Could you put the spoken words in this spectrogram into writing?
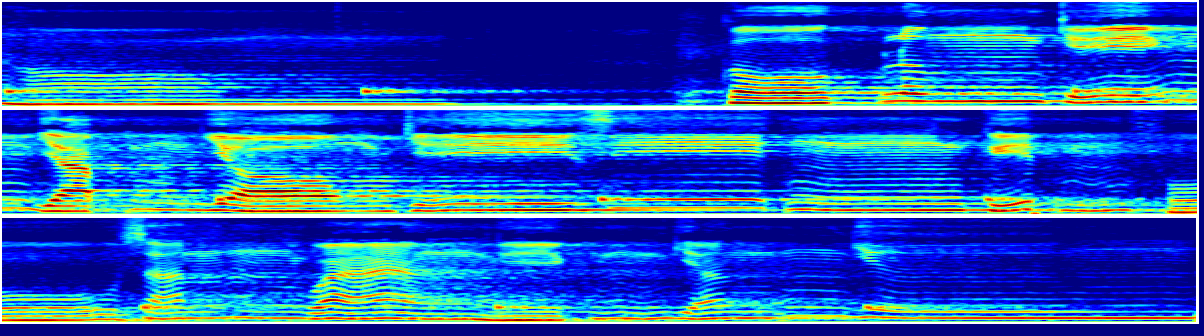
hồn. Cuộc luân chuyển dập dồn chi xiết, kiếp phù sanh quan nghiệt dân dương.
